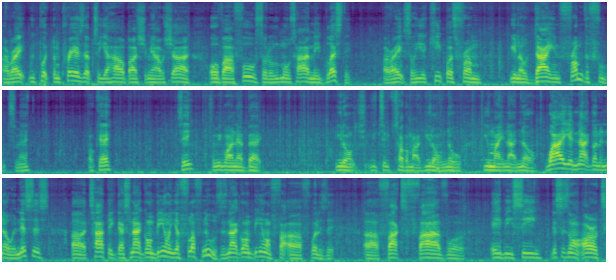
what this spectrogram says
all right, we put them prayers up to Yahweh Bashem Yahweh Shai over our food so the Most High may bless it. All right, so he'll keep us from, you know, dying from the foods, man. Okay? See? Let me run that back. You don't, you talking about you don't know, you might not know. Why you're not going to know. And this is a topic that's not going to be on your fluff news. It's not going to be on, uh, what is it, uh, Fox 5 or ABC. This is on ROT.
